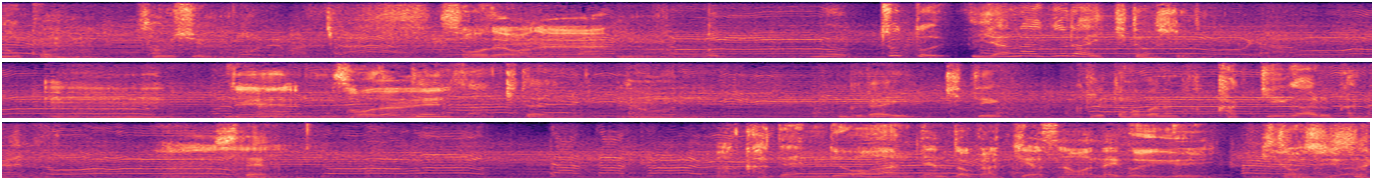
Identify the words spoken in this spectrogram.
なんか寂しいよね、そうだよね。もうちょっと嫌なぐらい来てほしいよね。うん。ねそうだね。店員さん来たよぐらい来てくれた方がなんか活気がある感じがしたよ。ねまあ家電量販店と楽器屋さんはねぐいぐい来てほしいよね。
